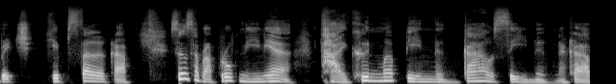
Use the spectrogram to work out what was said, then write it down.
Bridge Hipster ครับ ซึ่งสำหรับรูปนี้เนี่ยถ่ายขึ้นเมื่อปี 1941 นะครับ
